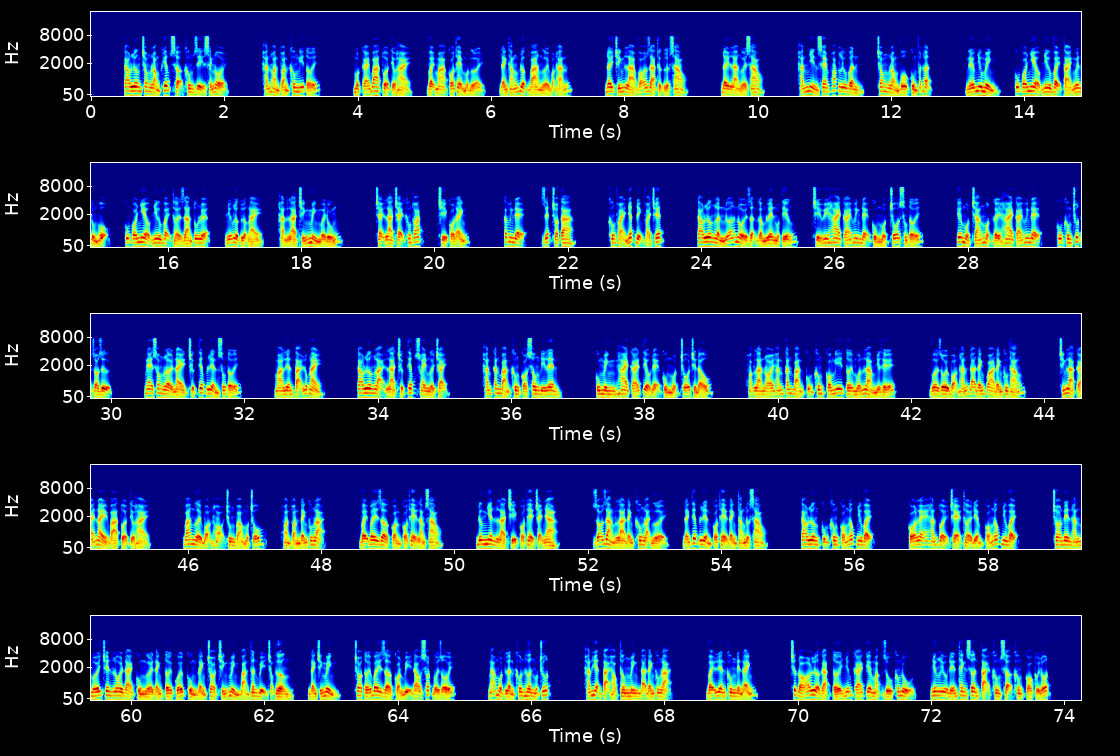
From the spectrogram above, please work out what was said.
cao lương trong lòng khiếp sợ không gì sánh nổi. Hắn hoàn toàn không nghĩ tới, một cái ba tuổi tiểu hài, vậy mà có thể một người, đánh thắng được ba người bọn hắn đây chính là võ giả thực lực sao? Đây là người sao? Hắn nhìn xem hoắc lưu vân, trong lòng vô cùng phẫn hận. Nếu như mình, cũng có nhiều như vậy tài nguyên ủng hộ, cũng có nhiều như vậy thời gian tu luyện, những lực lượng này, hẳn là chính mình mới đúng. Chạy là chạy không thoát, chỉ có đánh. Các minh đệ, giết cho ta. Không phải nhất định phải chết. Cao lương lần nữa nổi giận gầm lên một tiếng, chỉ huy hai cái huynh đệ cùng một chỗ xuống tới. Kia một tráng một gầy hai cái huynh đệ, cũng không chút do dự. Nghe xong lời này trực tiếp liền xuống tới. Mà liền tại lúc này, cao lương lại là trực tiếp xoay người chạy. Hắn căn bản không có sông đi lên cùng mình hai cái tiểu đệ cùng một chỗ chiến đấu. Hoặc là nói hắn căn bản cũng không có nghĩ tới muốn làm như thế. Vừa rồi bọn hắn đã đánh qua đánh không thắng. Chính là cái này ba tuổi tiểu hải ba người bọn họ chung vào một chỗ, hoàn toàn đánh không lại. Vậy bây giờ còn có thể làm sao? Đương nhiên là chỉ có thể chạy nha. Rõ ràng là đánh không lại người, đánh tiếp liền có thể đánh thắng được sao? Cao lương cũng không có ngốc như vậy. Có lẽ hắn tuổi trẻ thời điểm có ngốc như vậy. Cho nên hắn mới trên lôi đài cùng người đánh tới cuối cùng đánh cho chính mình bản thân bị trọng thương, đánh chính mình, cho tới bây giờ còn bị đau xót bối rối. Ngã một lần khôn hơn một chút hắn hiện tại học thông minh đã đánh không lại. Vậy liên không nên đánh. Trước đó lừa gạt tới những cái kia mặc dù không đủ, nhưng lưu đến thanh sơn tại không sợ không có cửi đốt.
